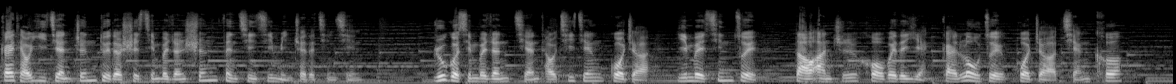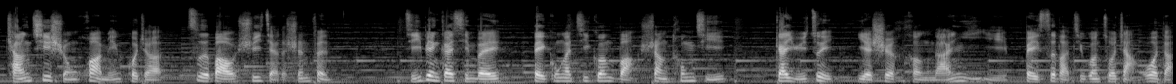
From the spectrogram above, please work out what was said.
该条意见针对的是行为人身份信息明确的情形。如果行为人潜逃期间，或者因为新罪到案之后，为了掩盖漏罪或者前科，长期使用化名或者自曝虚假的身份，即便该行为被公安机关网上通缉，该余罪也是很难以被司法机关所掌握的。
